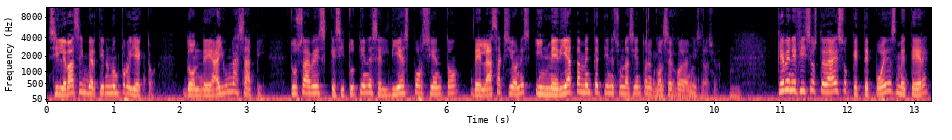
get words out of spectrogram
Si le vas a invertir en un proyecto donde hay una SAPI, tú sabes que si tú tienes el 10% de las acciones, inmediatamente tienes un asiento en el Un Consejo de Administración. ¿Qué beneficios te da eso? Que te puedes meter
